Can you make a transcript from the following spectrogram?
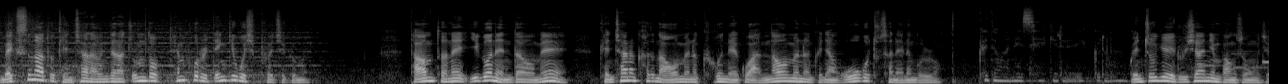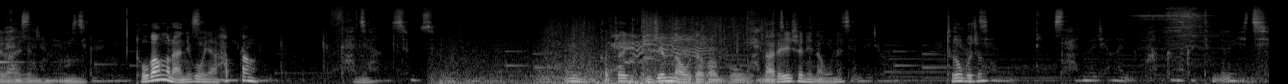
맥스나도 괜찮아. 근데 나 좀 더 템포를 땡기고 싶어요 지금은. 다음 턴에 이거 낸 다음에 괜찮은 카드 나오면은 그거 내고 안 나오면은 그냥 559 투사 내는 걸로. 그동안의 세계를 이끌어온 왼쪽에 루시아님 방송 제가 한 지금 음, 도방은 아니고 그냥 합방. 가장 순수 음, 갑자기 BGM 나오다가 뭐 나레이션이 나오네? 들어보죠. 삶을 향한 황금 같은 의지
